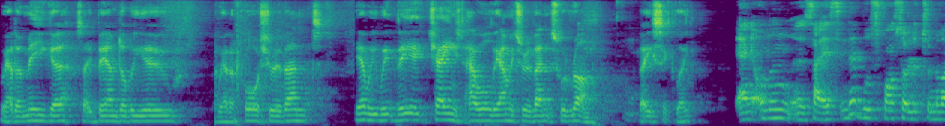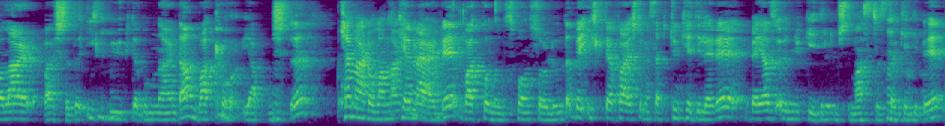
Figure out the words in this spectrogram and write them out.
We had Amiga, say BMW, we had a Porsche event. Yeah, we, we the, it changed how all the amateur events were run, yeah. basically. Yani onun sayesinde bu sponsorlu turnuvalar başladı. İlk büyük de bunlardan Vakko yapmıştı. Kemer'de olanlar. Kemer'de Vakko'nun sponsorluğunda ve ilk defa işte mesela bütün kedilere beyaz önlük giydirilmişti Masters'daki gibi.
